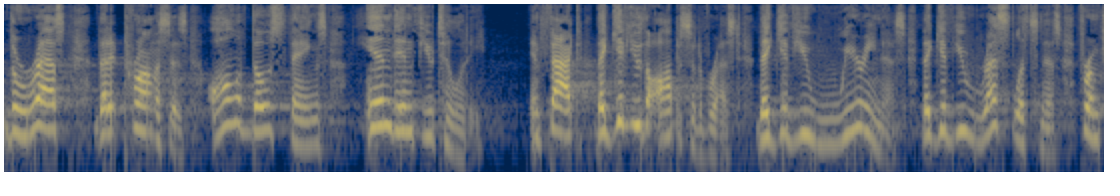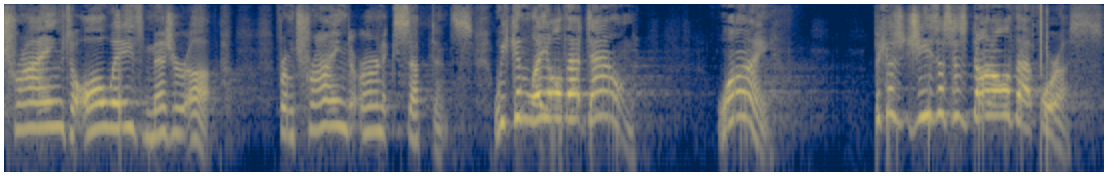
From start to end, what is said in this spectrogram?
the rest that it promises. All of those things end in futility. In fact, they give you the opposite of rest. They give you weariness. They give you restlessness from trying to always measure up from trying to earn acceptance. We can lay all that down. Why? Because Jesus has done all of that for us.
